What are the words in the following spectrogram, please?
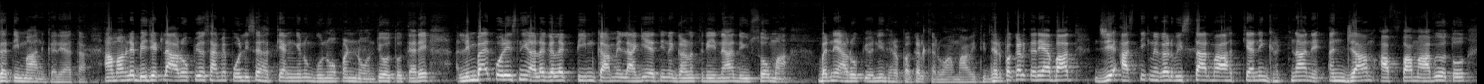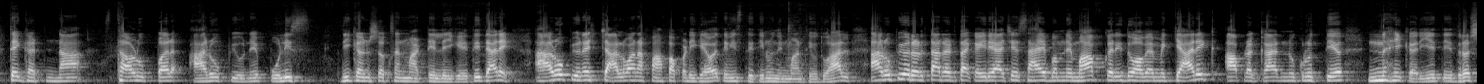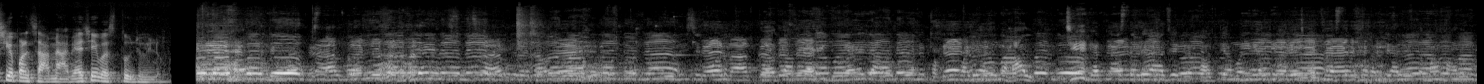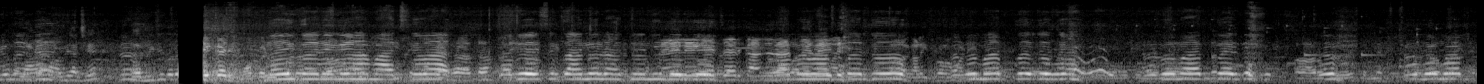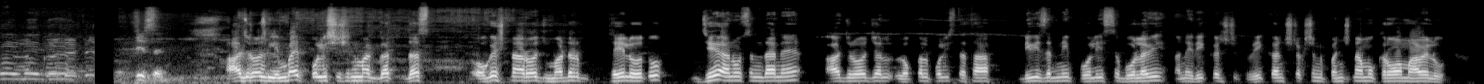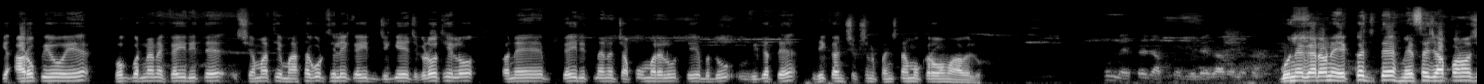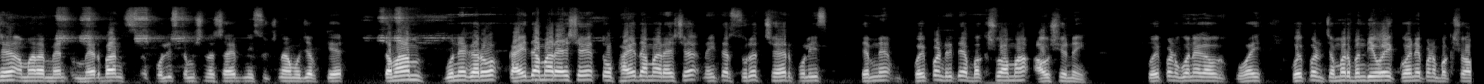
ગતિમાન કર્યા હતા. આ મામલે બે જેટલા આરોપીઓ સામે પોલીસે હત્યા અંગેનો ગુનો પણ નોંધ્યો હતો. ત્યારે લિંબાયત પોલીસની અલગ અલગ ટીમ કામે લાગી હતી અને ગણતરીના દિવસોમાં બંને આરોપીઓની ધરપકડ કરવામાં આવી હતી. ધરપકડ કર્યા બાદ જે આસ્તિકનગર વિસ્તારમાં હત્યાની ઘટનાને અંજામ આપવામાં આવ્યો હતો, તે ઘટના સ્થળ ઉપર આરોપીઓને પોલીસ રિકન્સ્ટ્રક્શન માટે લઈ ગઈ હતી. ત્યારે આરોપીઓને ચાલવાના ફાંફા પડી ગયા હોય તેવી સ્થિતિનું નિર્માણ થયું હતું. હાલ આરોપીઓ રડતા રડતા કહી રહ્યા છે, સાહેબ, અમને માફ કરી દો. હવે અમે ક્યારેક આ પ્રકારનું કૃત્ય નહીં કરીએ. તે દ્રશ્ય પણ સામે આવ્યા છે. વસ્તુ જોઈ લો. नहीं करेंगे हम आज के बाद कभी ऐसे कानून हाथ में नहीं देंगे हमें माफ कर दो हमें माफ कर दो क्या हमें माफ कर दो हमें माफ कर दो આજ રોજ લિંબાયત પોલીસ સ્ટેશનમાં ગત દસ ઓગસ્ટના રોજ મર્ડર થયેલું હતું જે અનુસંધાને આજ રોજ લોકલ પોલીસ તથા ડિવિઝનની પોલીસ બોલાવી અને રિકન્સ્ટ્રક્શન પંચનામું કરવામાં આવેલું કે આરોપીઓએ ભોગ બનનારને કઈ રીતે શેમાંથી માથાકૂટ થયેલી કઈ જગ્યાએ ઝઘડો થયેલો અને કઈ રીતના એને ચાપુ મારેલું તે બધું વિગતે રિકન્સ્ટ્રક્શન પંચનામું કરવામાં આવેલું. ગુનેગારોને? એક જ તે મેસેજ આપવાનો છે. અમારા મહેરબાન પોલીસ કમિશનર સાહેબની સૂચના મુજબ કે તમામ ગુનેગારો કાયદામાં રહેશે તો ફાયદામાં રહેશે નહીતર સુરત શહેર પોલીસ તેમને કોઈ પણ રીતે બક્ષવામાં આવશે નહીં. કોઈ પણ ગુનેગાર હોય કોઈ પણ ચમરબંધી હોય કોઈને પણ બક્ષવા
